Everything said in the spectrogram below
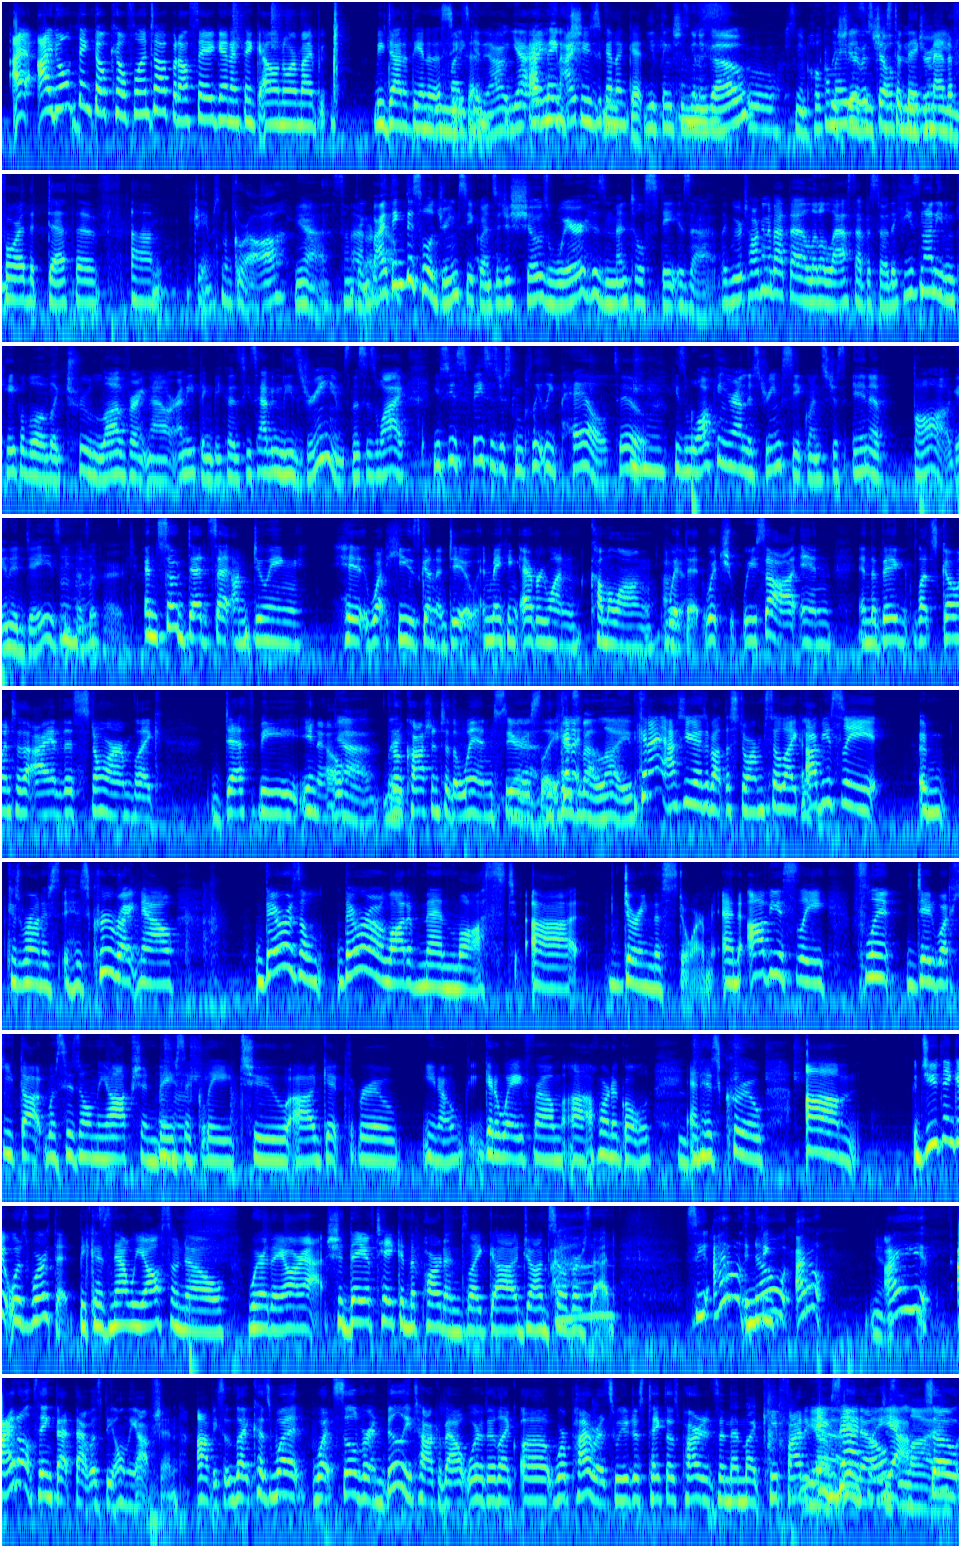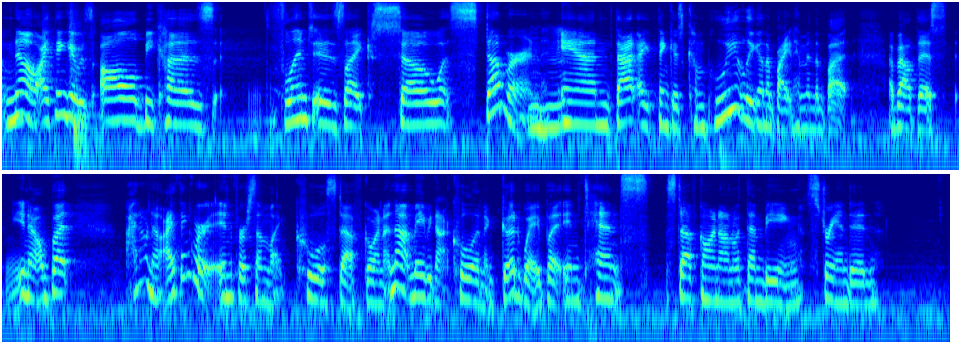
I, I don't think they'll kill Flint off. But I'll say again, I think Eleanor might be, be done at the end of the season. get out. Yeah, I, I, mean, think I, she's gonna get. You think she's gonna go? She's gonna hopefully she Maybe it doesn't was show just up a big metaphor, the death of um, James McGraw. Yeah, something. don't but I think this whole dream sequence it just shows where his mental state is at. Like we were talking about that a little last episode that he's not even capable of like true love right now or anything because he's having these dreams. This is why you see his face is just completely pale too. Mm-hmm. He's walking around this dream sequence just in a fog, in a daze because Mm-hmm. of her. And so dead set on doing his, what he's gonna do and making everyone come along with yeah. it, which we saw in in the big "Let's go into the eye of this storm." Like, death be you know, Yeah, throw caution to the wind. Seriously, Yeah, cares I- about life? Can I ask you guys about the storm? So, like, obviously, because we're on his, his crew right now, there was a there were a lot of men lost uh, during the storm, and obviously, Flint did what he thought was his only option, basically, to uh, get through. You know, get away from uh, Hornigold and his crew. Um, do you think it was worth it? Because now we also know where they are at. Should they have taken the pardons, like uh, John Silver said? see, I don't know. I don't. Yeah. I I don't think that that was the only option. Obviously, like because what what Silver and Billy talk about, where they're like, uh, "We're pirates. We could just take those pardons and then like keep fighting." Yeah. Exactly, You know? yeah. So no, I think it was all because Flint is like so stubborn, Mm-hmm. and that I think is completely going to bite him in the butt about this. You know, but. I don't know. I think we're in for some like cool stuff going on. Not maybe not cool in a good way, but intense stuff going on with them being stranded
